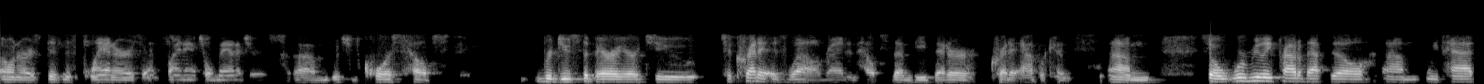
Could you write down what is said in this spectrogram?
owners, business planners, and financial managers, um, which of course helps reduce the barrier to to credit as well, right, and helps them be better credit applicants. Um, so we're really proud of that bill. Um, we've had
